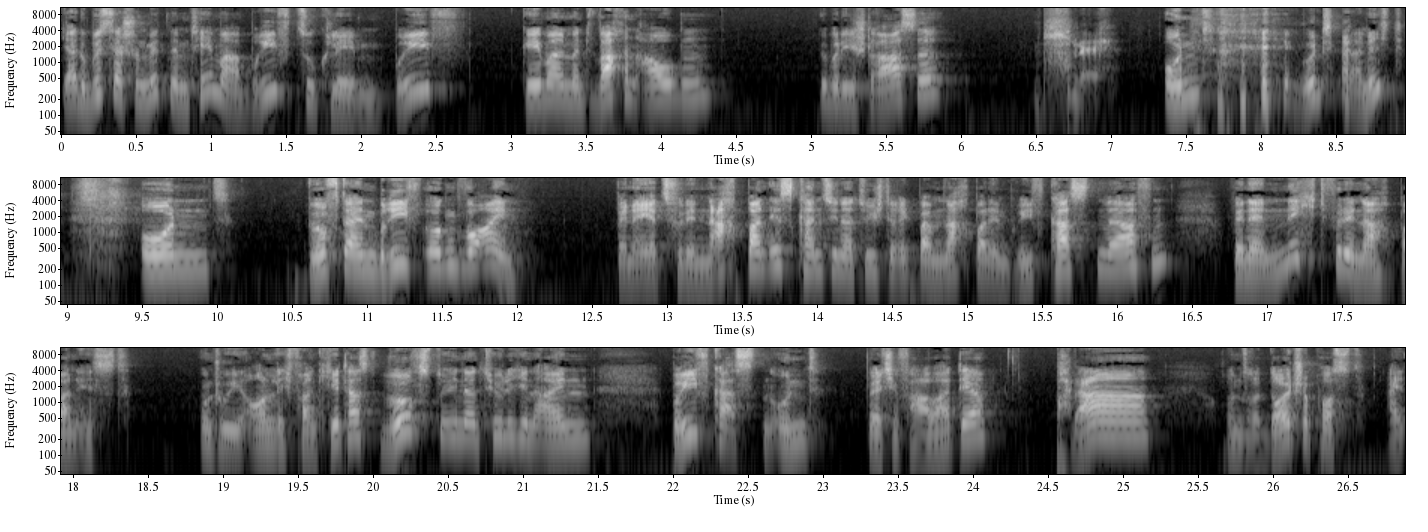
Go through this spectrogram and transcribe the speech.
Ja, du bist ja schon mitten im Thema. Brief zukleben. Brief, geh mal mit wachen Augen über die Straße Puh, nee. und, gut, na nicht, und wirf deinen Brief irgendwo ein. Wenn er jetzt für den Nachbarn ist, kannst du ihn natürlich direkt beim Nachbarn in den Briefkasten werfen. Wenn er nicht für den Nachbarn ist und du ihn ordentlich frankiert hast, wirfst du ihn natürlich in einen Briefkasten. Und welche Farbe hat der? Pada! Unsere Deutsche Post. Ein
